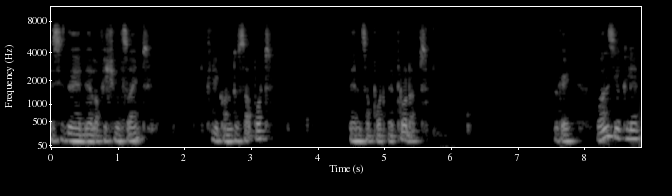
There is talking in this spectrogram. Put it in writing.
this is the Dell official site. Click on to support then support by product. Okay once you click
